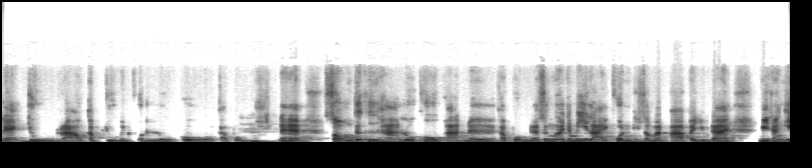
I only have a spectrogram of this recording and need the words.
และอยู่ราวกับอยู่เป็นคน local ครับผมอืมนะฮะสองก็คือหา local partner ครับผมนะซึ่งก็จะมีหลายคนที่สามารถพาไปอยู่ได้ มีทั้งเอ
